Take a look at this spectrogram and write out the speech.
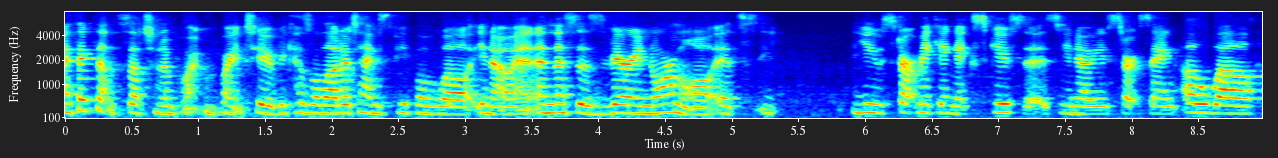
I think that's such an important point too, because a lot of times people will, you know, and, and this is very normal. It's you start making excuses, you know, you start saying, oh, well,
